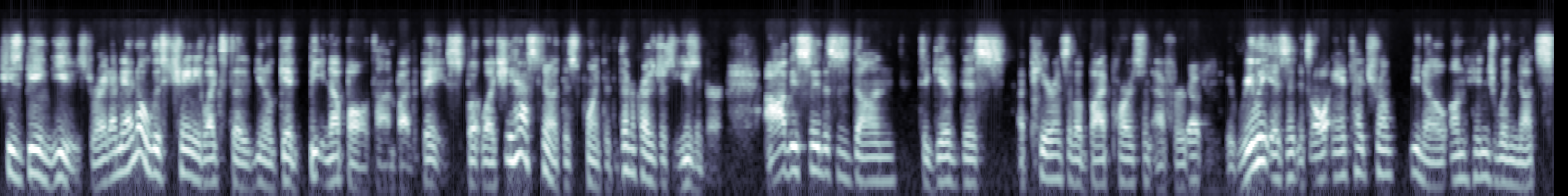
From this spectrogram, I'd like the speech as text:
she's being used, right? I mean, I know Liz Cheney likes to, you know, get beaten up all the time by the base, but like she has to know at this point that the Democrats are just using her. Obviously, this is done to give this appearance of a bipartisan effort. Yep. It really isn't. It's all anti-Trump, you know, unhinged wing nuts.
